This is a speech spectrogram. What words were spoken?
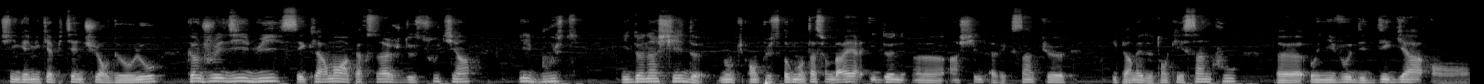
Shinigami capitaine, tueur de holo. Comme je vous l'ai dit, lui, c'est clairement un personnage de soutien. Il booste, il donne un shield. Donc en plus, augmentation de barrière, il donne euh, un shield avec 5... Euh, il permet de tanker 5 coups. Euh, au niveau des dégâts en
